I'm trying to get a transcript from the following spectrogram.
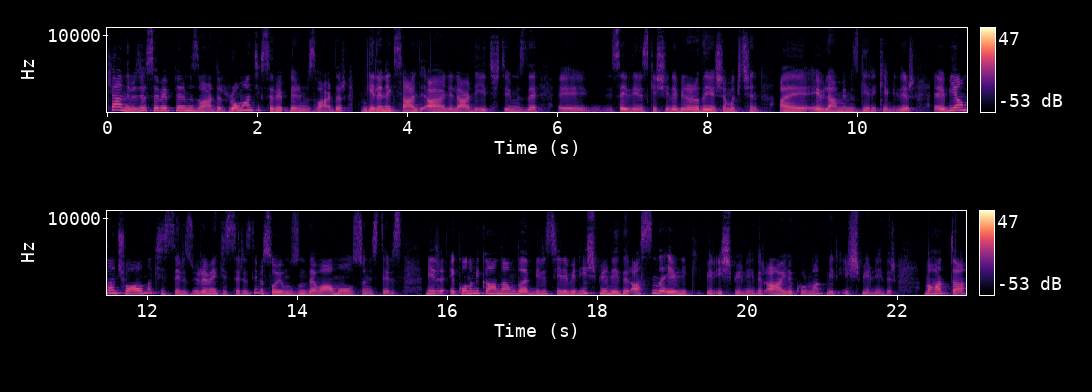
Kendimizce sebeplerimiz vardır. Romantik sebeplerimiz vardır. Geleneksel ailelerde yetiştiğimizde e, sevdiğimiz kişiyle bir arada yaşamak için e, evlenmemiz gerekebilir. E, bir yandan çoğalmak isteriz, üremek isteriz değil mi? Soyum hayatımızın devamı olsun isteriz. Bir ekonomik anlamda birisiyle bir işbirliğidir. Aslında evlilik bir işbirliğidir. Aile kurmak bir işbirliğidir. Ve hatta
